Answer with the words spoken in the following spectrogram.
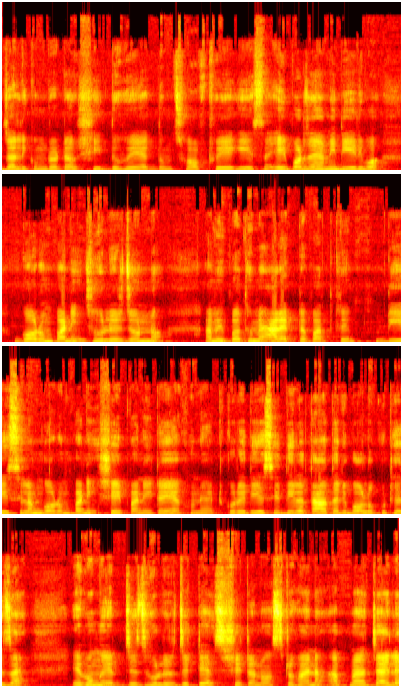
জালি কুমড়োটাও সিদ্ধ হয়ে একদম সফট হয়ে গিয়েছে। এই পর্যায়ে আমি দিয়ে দিব গরম পানি ঝোলের জন্য। আমি প্রথমে আর একটা পাত্রে দিয়েছিলাম গরম পানি, সেই পানিটাই এখন অ্যাড করে দিয়েছি। দিলে তাড়াতাড়ি বলক উঠে যায় এবং এর যে ঝোলের যে টেস্ট সেটা নষ্ট হয় না। আপনারা চাইলে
